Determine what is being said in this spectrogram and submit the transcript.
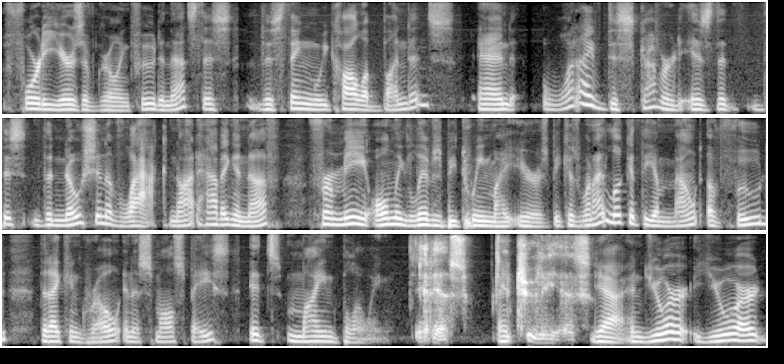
40 years of growing food and that's this this thing we call abundance. And what i've discovered is that this the notion of lack not having enough for me only lives between my ears because when I look at the amount of food that I can grow in a small space, it's mind blowing. It is. It truly is. Yeah, and you're you're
